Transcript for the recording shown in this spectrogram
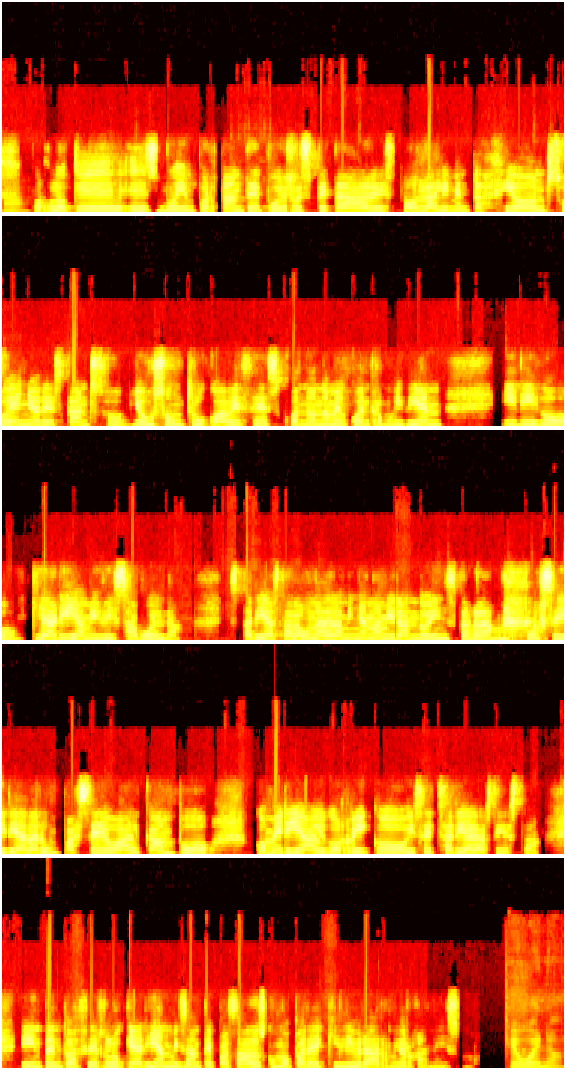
Mm. Por lo que es muy importante pues respetar esto, la alimentación, sueño, descanso. Yo uso un truco a veces cuando no me encuentro muy bien y digo, ¿qué haría mi bisabuela? Estaría hasta la una de la mañana mirando Instagram, o se iría a dar un paseo al campo, comería algo rico y se echaría la siesta. Intento hacer lo que harían mis antepasados como para equilibrar mi organismo. Qué bueno.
